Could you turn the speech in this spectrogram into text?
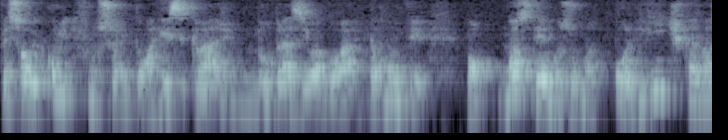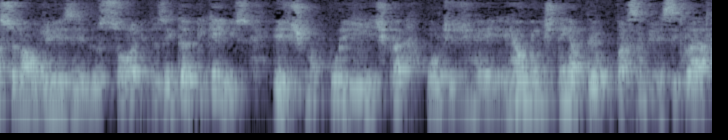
Pessoal, e como é que funciona então a reciclagem no Brasil agora? Então vamos ver. Bom, nós temos uma política nacional de resíduos sólidos. Então, o que é isso? Existe uma política onde realmente tem a preocupação de reciclar,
